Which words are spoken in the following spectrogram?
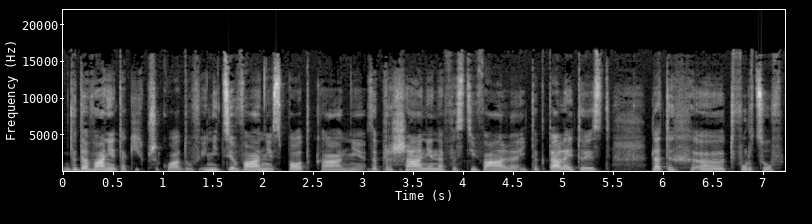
Wydawanie takich przykładów, inicjowanie spotkań, zapraszanie na festiwale i tak to jest dla tych e, twórców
